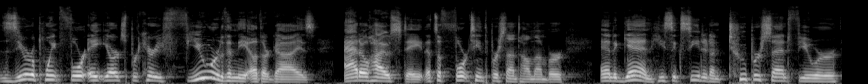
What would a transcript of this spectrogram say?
0.48 yards per carry fewer than the other guys at Ohio State. That's a 14th percentile number. And again, he succeeded on 2% fewer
